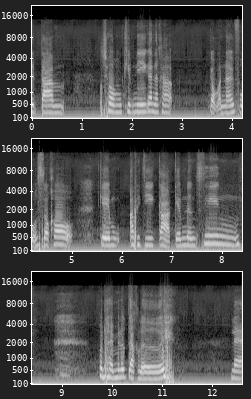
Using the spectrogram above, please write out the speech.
ติดตามชมคลิปนี้กันนะคะ กับวันนั้นฟูโซเคิลเกม RPG กากเกมหนึ่งซิ่ง คนไทยไม่รู้จักเลย และ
